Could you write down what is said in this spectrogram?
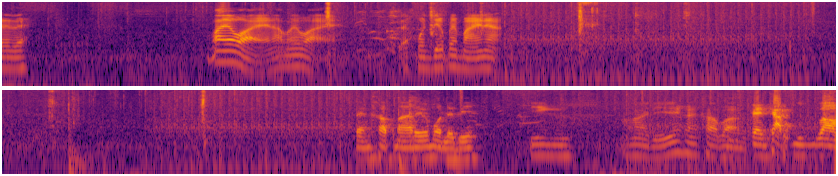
เลยเลย ไม่ไหวนะไม่ไหว แต่คนเยอะไปไหมเนี่ย แฟนขับมาเลยไปหมดเลยพี่จริงเอาหน่อยดิใครขับอะแฟนคลับลุงเรา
